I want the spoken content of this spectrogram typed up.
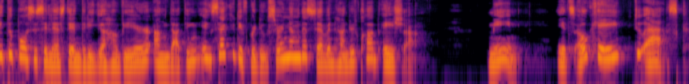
ito po si Celeste Enriga Javier, ang dating executive producer ng The 700 Club Asia. Meme, it's okay to ask.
